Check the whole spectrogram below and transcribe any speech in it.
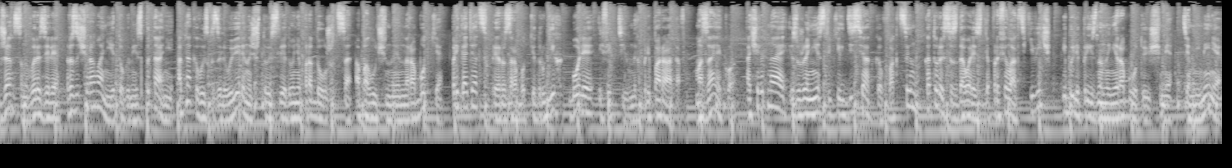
Дженсен выразили разочарование итогами испытаний, однако высказали уверенность, что исследование продолжится, а полученные наработки пригодятся при разработке других, более эффективных препаратов. Мозаику – очередная из уже нескольких десятков вакцин, которые создавались для профилактики ВИЧ и были признаны неработающими. Тем не менее,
